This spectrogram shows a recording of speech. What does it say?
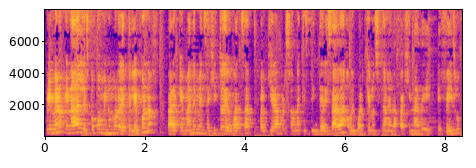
primero que nada les pongo mi número de teléfono para que manden mensajito de WhatsApp cualquiera persona que esté interesada o igual que nos sigan en la página de, Facebook.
